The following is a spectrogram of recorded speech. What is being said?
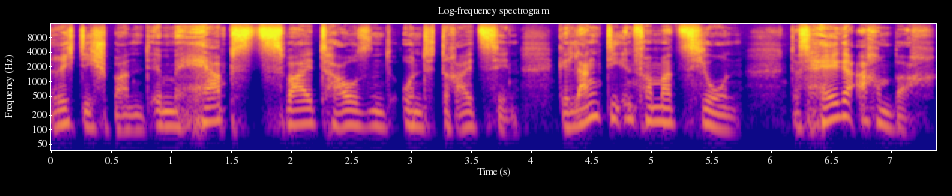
richtig spannend. Im Herbst 2013 gelangt die Information, dass Helge Achenbach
